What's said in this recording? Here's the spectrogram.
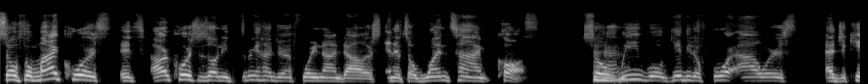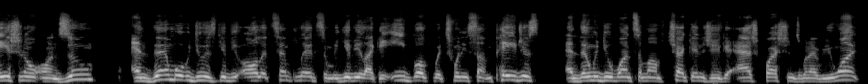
So for my course, it's our course is only $349 and it's a one-time cost. So mm-hmm. we will give you the four hours educational on Zoom. And then what we do is give you all the templates and we give you like an ebook with 20 something pages. And then we do once a month check-ins. You can ask questions whenever you want.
